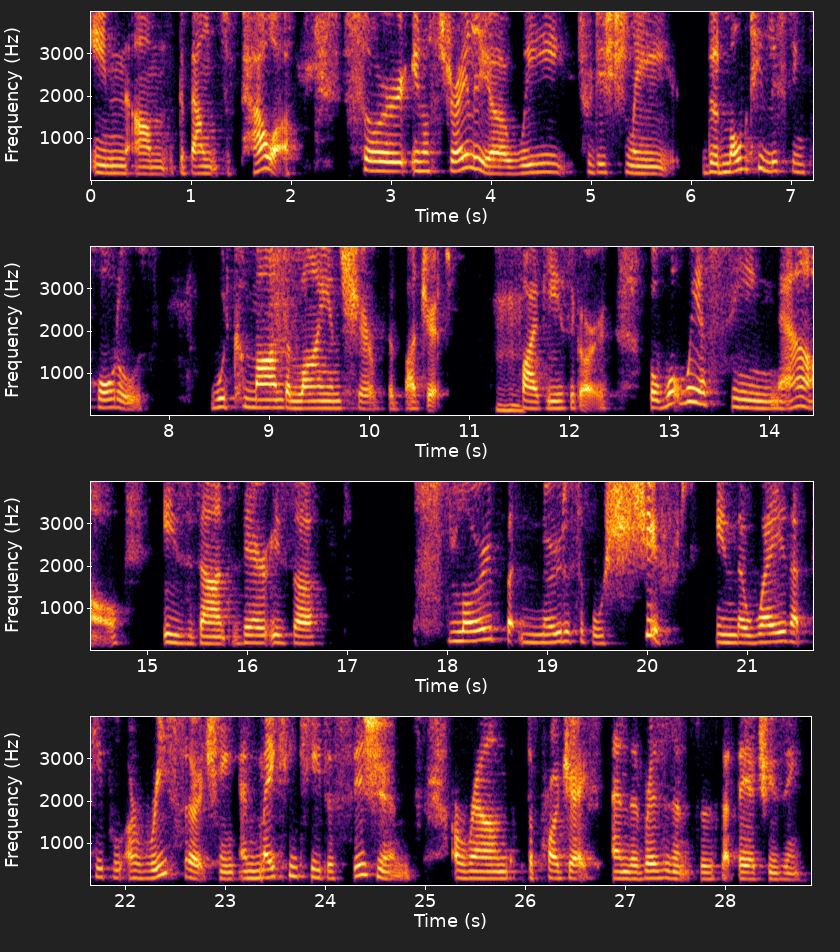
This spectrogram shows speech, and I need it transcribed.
in um, the balance of power. So in Australia, we traditionally, the multi listing portals would command the lion's share of the budget mm-hmm. five years ago. But what we are seeing now is that there is a slow but noticeable shift in the way that people are researching and making key decisions around the projects and the residences that they are choosing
